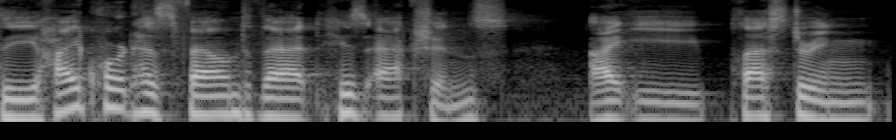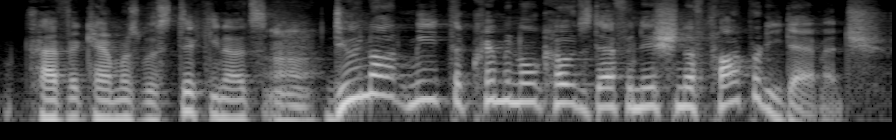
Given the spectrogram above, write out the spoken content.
the High Court has found that his actions, i.e., plastering traffic cameras with sticky notes, Uh-huh. do not meet the criminal code's definition of property damage.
